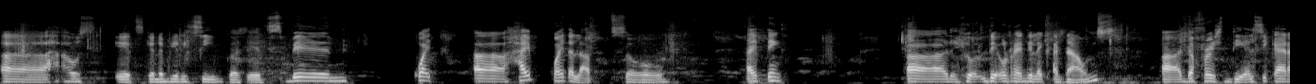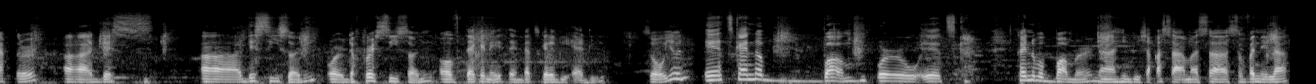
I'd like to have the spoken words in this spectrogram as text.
uh, how it's gonna be received because it's been quite uh, hype quite a lot. So, I think uh, they they already like announced uh, the first DLC character uh, this uh, this season or the first season of Tekken 8 and that's gonna be Eddie. So yun, it's kind of bum or it's kind of a bummer na hindi siya kasama sa sa vanilla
